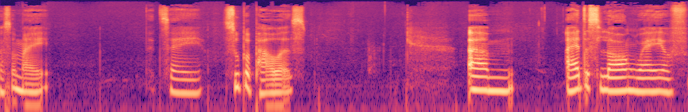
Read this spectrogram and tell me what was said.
also my let's say superpowers? Um, I had this long way of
